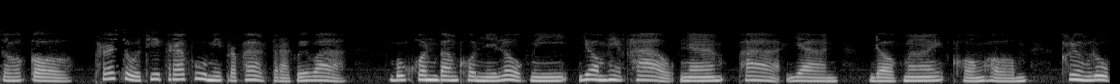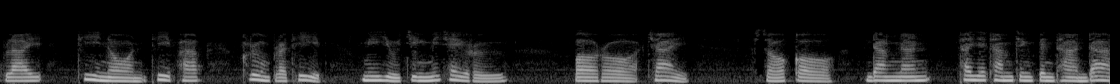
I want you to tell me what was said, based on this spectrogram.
สก พระสูตรที่พระผู้มีพระภาคตรัสไว้ว่า บุคคลบางคนในโลกนี้ย่อมให้ข้าว น้ำ ผ้า ยาน ดอกไม้ ของหอม เครื่องรูปไล้ ที่นอน ที่พัก เครื่องประทีป มีอยู่จริงไม่ใช่หรือ ปรใช่ สก ดังนั้นทายธรรมจึงเป็นทานได้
